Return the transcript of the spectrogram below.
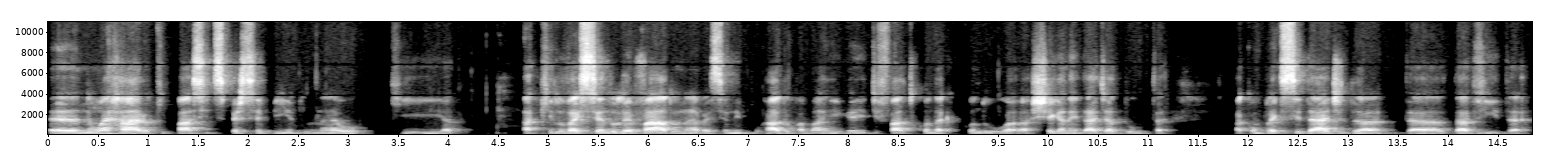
É, não é raro que passe despercebido, né, ou que a, aquilo vai sendo levado, né, vai sendo empurrado com a barriga, e, de fato, quando, a, quando a, chega na idade adulta, a complexidade da, da, da vida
